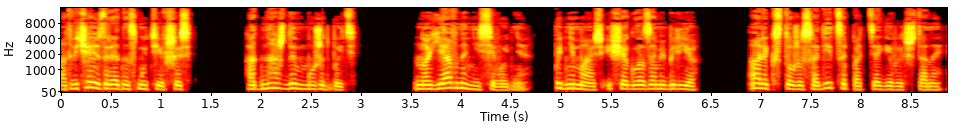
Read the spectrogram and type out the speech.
Отвечаю, изрядно смутившись. Однажды, может быть. Но явно не сегодня. Поднимаюсь, ища глазами белье. Алекс тоже садится, подтягивает штаны.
